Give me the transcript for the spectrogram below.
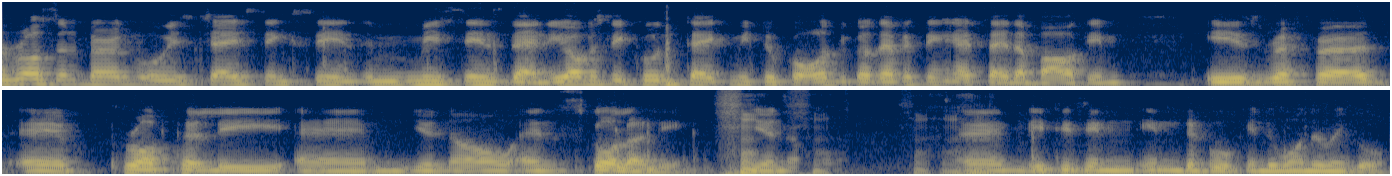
Rosenberg who is chasing since, me since then. He obviously couldn't take me to court because everything I said about him is referred uh, properly, um, you know, and scholarly, you know. and it is in, in the book, in the Wandering Book.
